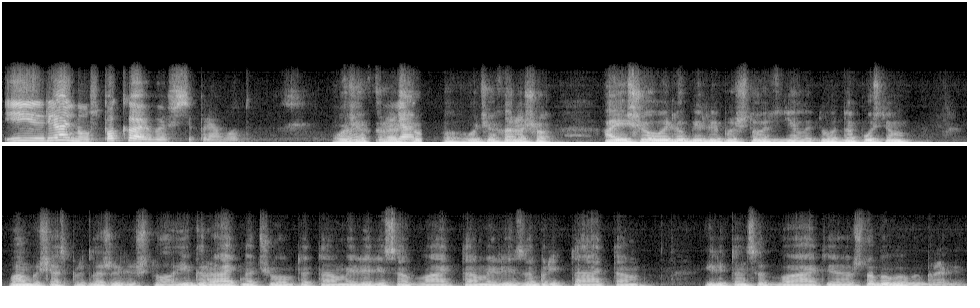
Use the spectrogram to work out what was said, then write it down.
и реально успокаиваешься прям вот. Очень ну, хорошо, я... очень хорошо. А еще вы любили бы что сделать? Вот, допустим, вам бы сейчас предложили что? Играть на чем-то там, или рисовать там, или изобретать там, или танцевать. Э, что бы вы выбрали?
